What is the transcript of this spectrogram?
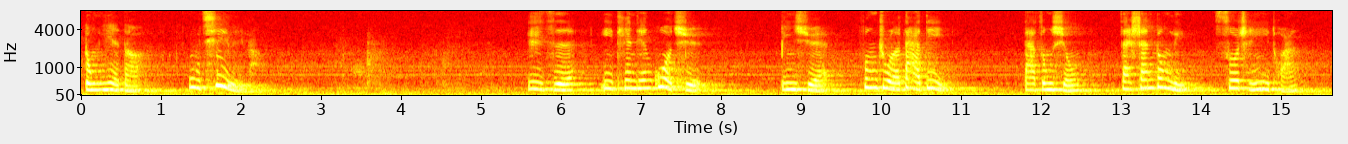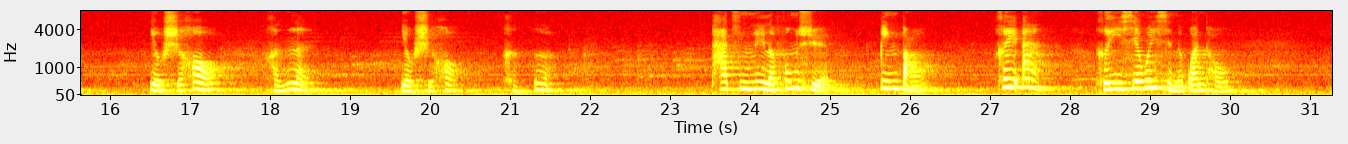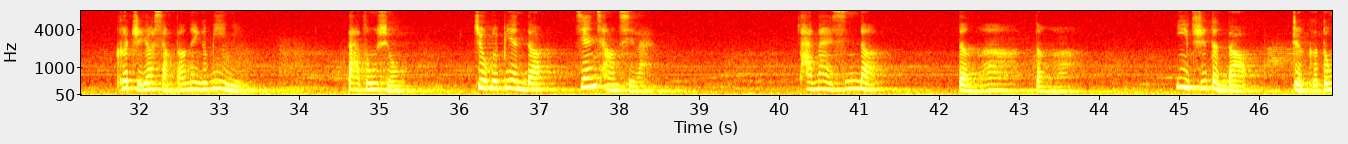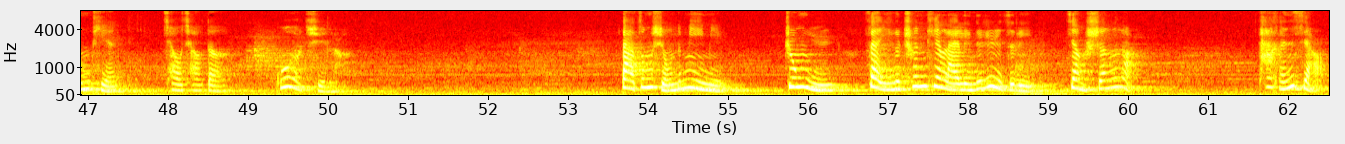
冬夜的。雾气里了。日子一天天过去，冰雪封住了大地，大棕熊在山洞里缩成一团。有时候很冷，有时候很饿。它经历了风雪、冰雹、黑暗和一些危险的关头。可只要想到那个秘密，大棕熊就会变得坚强起来。他耐心的等啊等啊，一直等到整个冬天悄悄的过去了。大棕熊的秘密终于在一个春天来临的日子里降生了。它很小，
